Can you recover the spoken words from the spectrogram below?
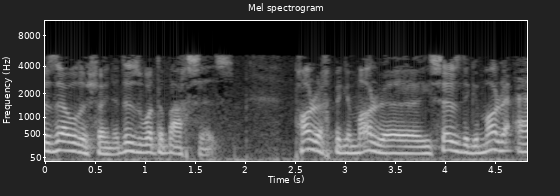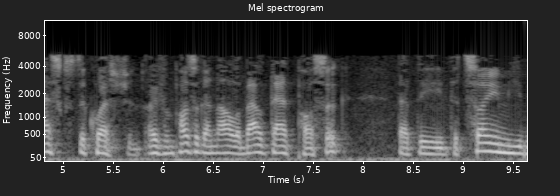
This is what the Bach says. Parach Gemara, he says the Gemara asks the question. From Pasuk Anal about that Pasuk, that the the tzayim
